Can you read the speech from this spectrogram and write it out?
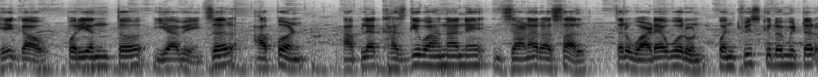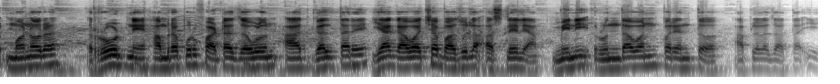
हे गाव पर्यंत यावे. जर आपण आपल्या खाजगी वाहनाने जाणार असाल तर वाड्यावरून पंचवीस किलोमीटर मनोर रोडने हमरापूर फाटाजवळून आत गलतारे या गावाच्या बाजूला असलेल्या मिनी वृंदावनपर्यंत आपल्याला जाता येईल.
